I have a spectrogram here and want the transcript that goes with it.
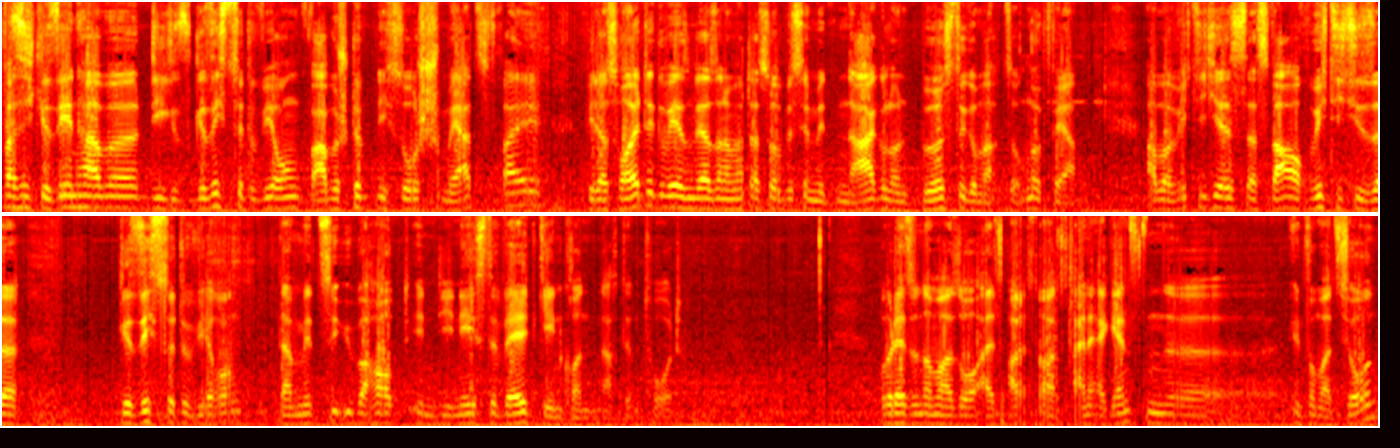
Was ich gesehen habe, die Gesichtstätowierung war bestimmt nicht so schmerzfrei, wie das heute gewesen wäre, sondern man hat das so ein bisschen mit Nagel und Bürste gemacht, so ungefähr. Aber wichtig ist, das war auch wichtig, diese Gesichtstätowierung, damit sie überhaupt in die nächste Welt gehen konnten nach dem Tod. Aber das ist nochmal so als, als, kleine ergänzende Information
